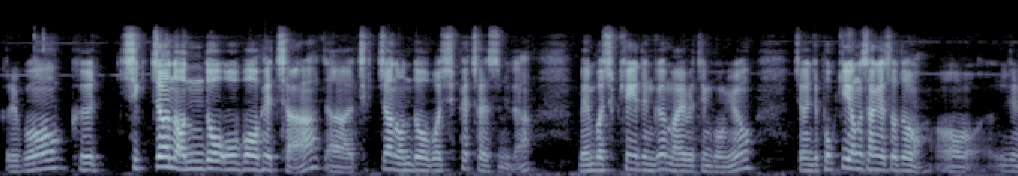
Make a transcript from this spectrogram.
그리고 그 직전 언더 오버 회차 어, 직전 언더 오버 10회차였습니다. 멤버십 K등급 마이베팅 공유 제가 이제 복귀 영상에서도 어, 이제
